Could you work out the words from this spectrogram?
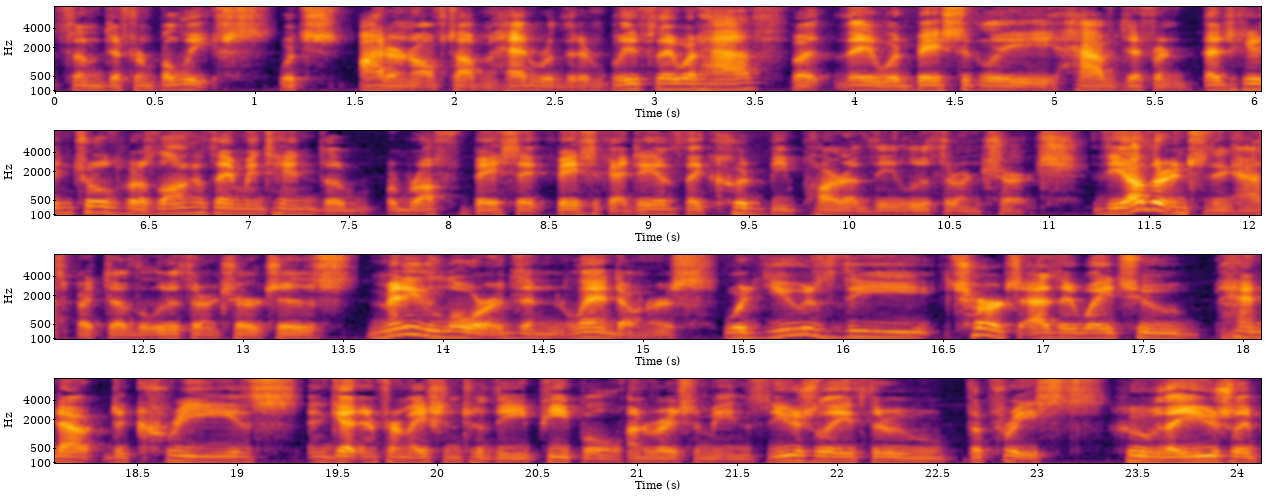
some different beliefs, which I don't know off the top of my head what the different beliefs they would have, but they would basically have different education tools. But as long as they maintained the rough basic basic ideas, they could be part of the Lutheran Church. The other interesting aspect of the Lutheran Church is many lords and landowners would use the church as a way to hand out decrees and get information to the people under various means, usually through the priests, who they usually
